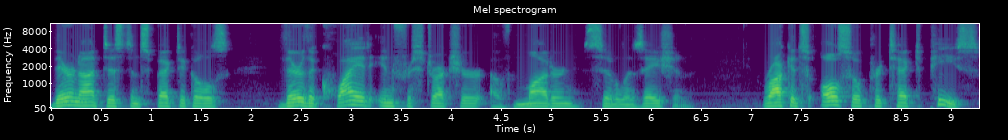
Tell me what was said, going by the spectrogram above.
They're not distant spectacles, they're the quiet infrastructure of modern civilization. Rockets also protect peace.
